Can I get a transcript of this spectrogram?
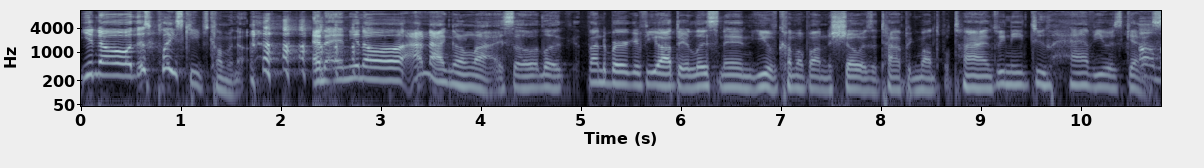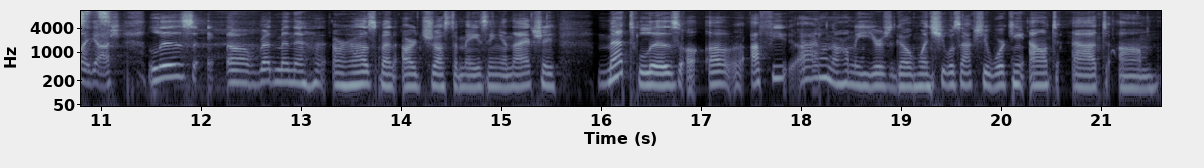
You know, this place keeps coming up. and and you know, I'm not gonna lie. So look, Thunderbird, if you out there listening, you have come up on the show as a topic multiple times. We need to have you as guests. Oh my gosh, Liz uh, Redmond and her, her husband are just amazing, and I actually met Liz uh, uh, a few I don't know how many years ago when she was actually working out at um.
